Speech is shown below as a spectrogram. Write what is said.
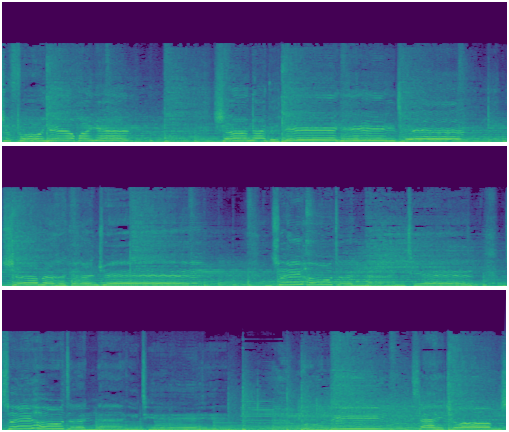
是否也怀念？相爱的第一天，什么感觉？最后的那一天，最后的那一天，我离再重写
